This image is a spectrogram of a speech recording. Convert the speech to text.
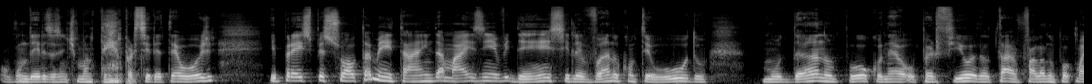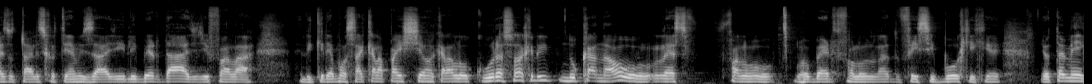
algum deles a gente mantém a parceria até hoje. E para esse pessoal também, tá ainda mais em evidência, levando conteúdo, mudando um pouco né, o perfil. Eu estava falando um pouco mais do Thales, que eu tenho amizade e liberdade de falar. Ele queria mostrar aquela paixão, aquela loucura, só que ele, no canal, o Les falou, o Roberto falou lá do Facebook, que eu também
